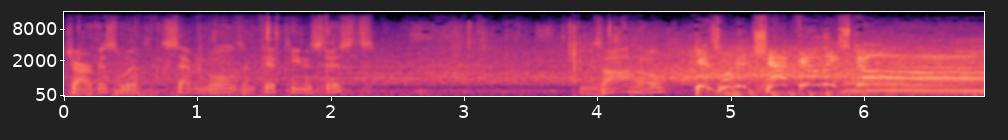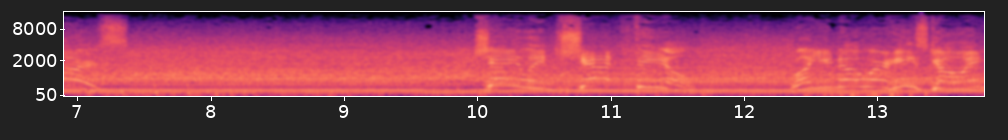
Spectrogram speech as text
Jarvis with seven goals and 15 assists. Zaho gets one to Chatfield. He scores! Jalen Chatfield. Well, you know where he's going.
